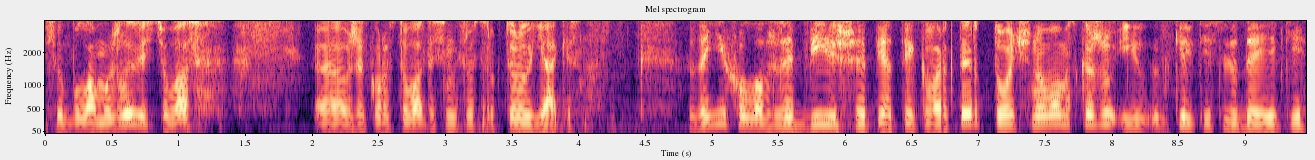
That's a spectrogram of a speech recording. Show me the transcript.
щоб була можливість у вас е, вже користуватися інфраструктурою якісно. Заїхало вже більше п'яти квартир, точно вам скажу, і кількість людей, які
